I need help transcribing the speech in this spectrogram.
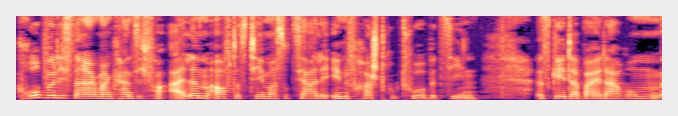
Grob würde ich sagen, man kann sich vor allem auf das Thema soziale Infrastruktur beziehen. Es geht dabei darum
